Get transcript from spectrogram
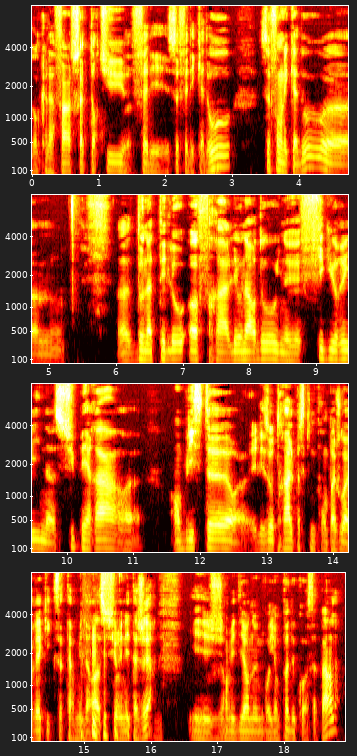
donc à la fin, chaque tortue fait des, se fait des cadeaux, se font les cadeaux. Donatello offre à Leonardo une figurine super rare en blister et les autres râlent parce qu'ils ne pourront pas jouer avec et que ça terminera sur une étagère. Et j'ai envie de dire, nous ne voyons pas de quoi ça parle.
